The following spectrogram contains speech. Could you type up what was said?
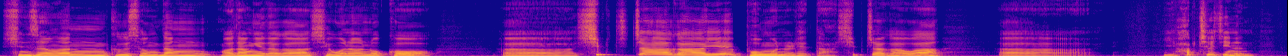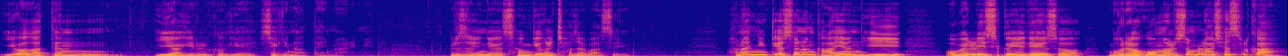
신성한 그 성당 마당에다가 세워놔 놓고 어, 십자가에 봉헌을 했다. 십자가와 어, 이 합쳐지는 이와 같은 이야기를 거기에 새겨놨다 이 말입니다. 그래서 내가 성경을 찾아봤어요. 하나님께서는 과연 이 오벨리스크에 대해서 뭐라고 말씀을 하셨을까?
